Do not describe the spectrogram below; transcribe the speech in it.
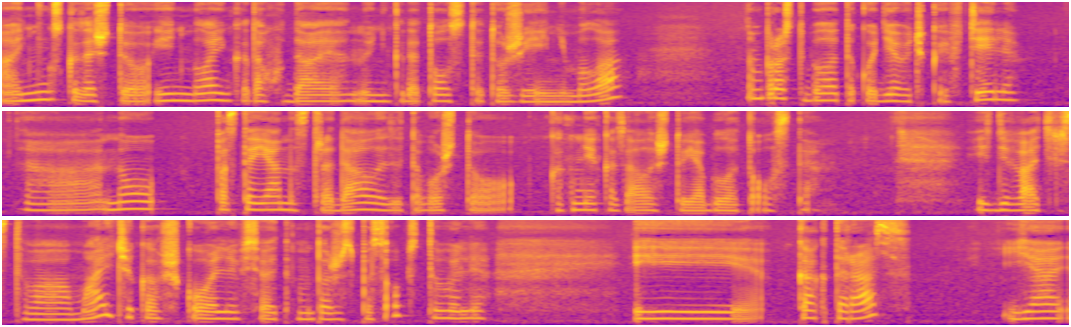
А не могу сказать, что я не была никогда худая, но никогда толстая тоже я не была. Ну, просто была такой девочкой в теле, а, но постоянно страдала из-за того, что, как мне казалось, что я была толстая. Издевательства мальчика в школе, все этому тоже способствовали. И как-то раз, я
